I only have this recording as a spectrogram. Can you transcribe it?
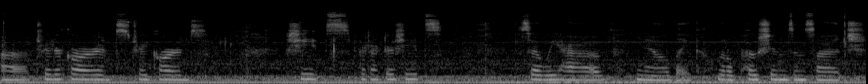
uh, trader cards, trade cards, sheets, protector sheets. So we have, you know, like little potions and such,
